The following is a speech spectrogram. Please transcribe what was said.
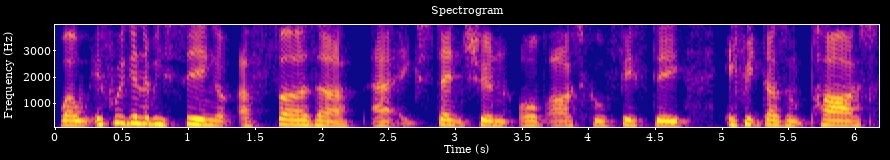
well, if we're going to be seeing a, a further uh, extension of Article 50, if it doesn't pass,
